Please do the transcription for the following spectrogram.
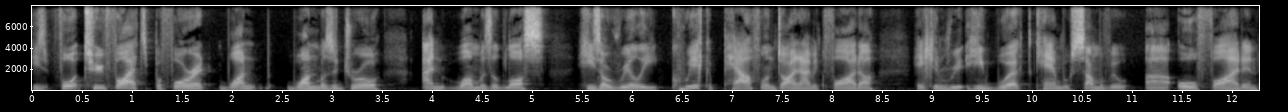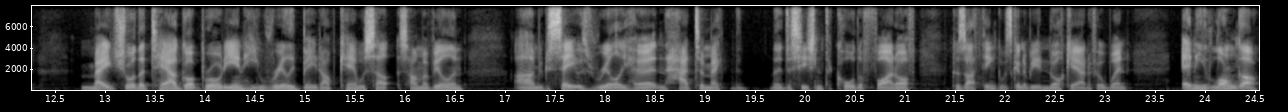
he's fought two fights before it. One one was a draw, and one was a loss. He's a really quick, powerful, and dynamic fighter. He can re- he worked Campbell Somerville uh, all fight and made sure the towel got brought in. He really beat up Campbell Somerville, and um, you can see it was really hurt and had to make the, the decision to call the fight off because I think it was going to be a knockout if it went any longer.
